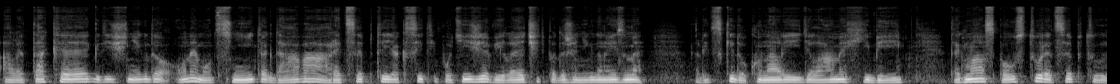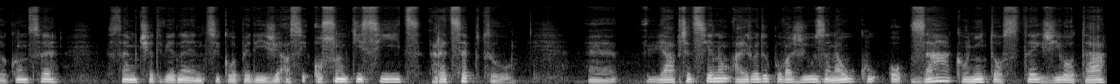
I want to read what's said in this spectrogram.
ale také, když někdo onemocní, tak dává recepty, jak si ty potíže vyléčit, protože nikdo nejsme lidsky dokonalí, děláme chyby, tak má spoustu receptů, dokonce jsem čet v jedné encyklopedii, že asi 8 tisíc receptů. Eh, já přeci jenom Ayurvedu považuji za nauku o zákonitostech života.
